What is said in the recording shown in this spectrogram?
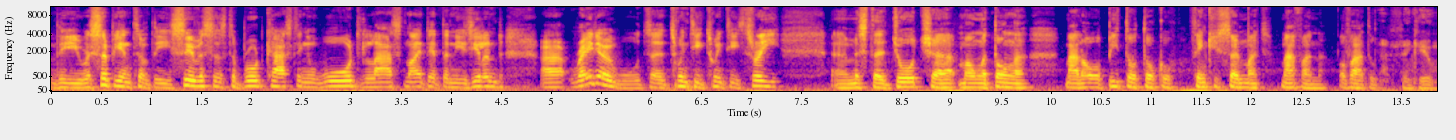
the recipient of the Services to Broadcasting Award last night at the New Zealand uh, Radio Awards uh, 2023. Uh, Mr. George uh, Maungatonga, Mara o Pito Toko. Thank you so much. Mawhana, o Thank you.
